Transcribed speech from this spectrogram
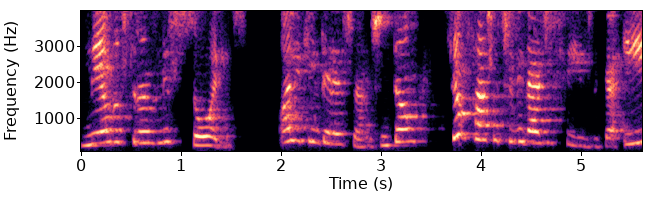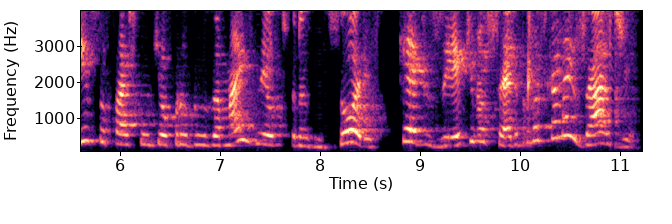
neurotransmissores. Olha que interessante. Então, se eu faço atividade física e isso faz com que eu produza mais neurotransmissores, quer dizer que meu cérebro vai ficar mais ágil.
